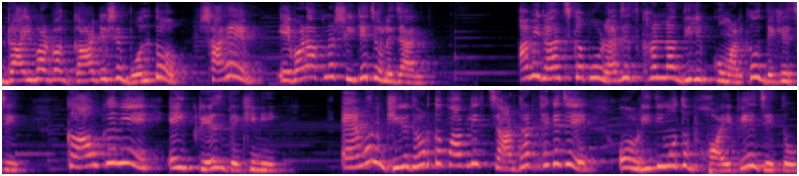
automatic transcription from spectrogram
ড্রাইভার বা গার্ড এসে বলতো, সাহেব, এবার আপনার সিটে চলে যান। আমি রাজ কাপুর, রাজেশ খান্না দিলীপ কুমারকেও দেখেছি। কাউকে নিয়ে এই ক্রেজ দেখিনি। এমন ঘিরে ধরতো পাবলিক চারধার থেকে যে ও রীতিমতো ভয় পেয়ে যেত।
